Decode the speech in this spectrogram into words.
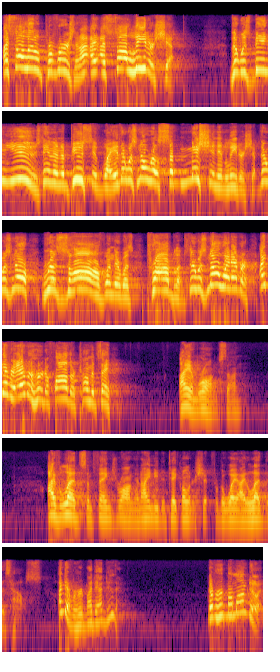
I saw a little perversion. I, I, I, saw leadership that was being used in an abusive way. There was no real submission in leadership. There was no resolve when there was problems. There was no one ever, I never ever heard a father come and say, I am wrong, son. I've led some things wrong and I need to take ownership for the way I led this house. I never heard my dad do that. Never heard my mom do it.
